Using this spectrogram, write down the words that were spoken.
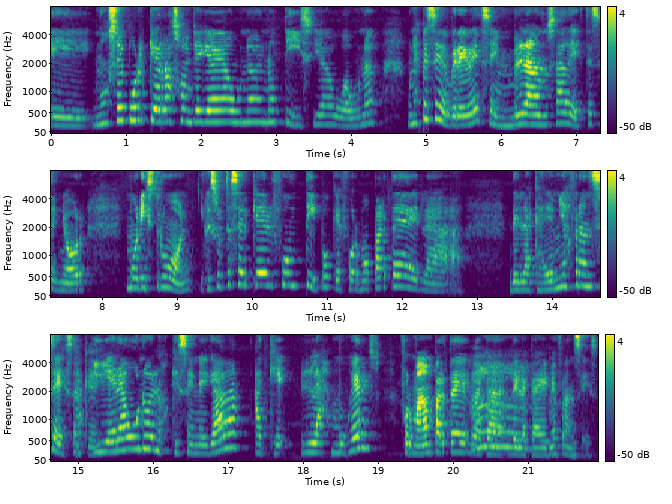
Eh, no sé por qué razón llegué a una noticia o a una una especie de breve semblanza de este señor Maurice Druon y resulta ser que él fue un tipo que formó parte de la, de la Academia Francesa y era uno de los que se negaba a que las mujeres formaban parte de la, de la Academia Francesa.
